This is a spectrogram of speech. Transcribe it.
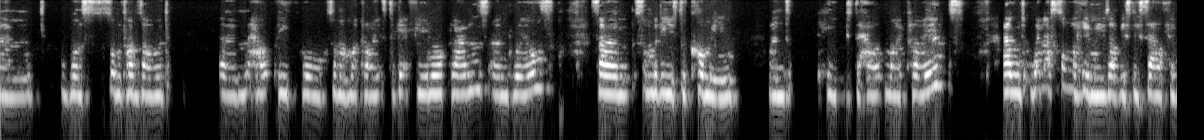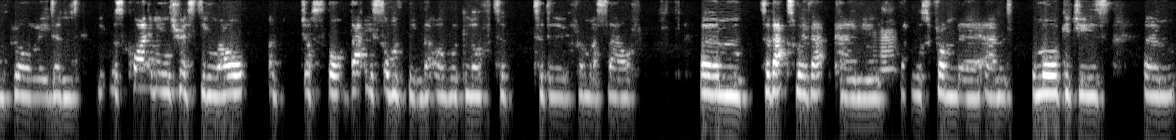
um, was sometimes I would um, help people, some of my clients, to get funeral plans and wills. So somebody used to come in and he used to help my clients. And when I saw him, he was obviously self employed and it was quite an interesting role. I just thought that is something that I would love to to do for myself. Um, so that's where that came in. That was from there, and mortgages. Um,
